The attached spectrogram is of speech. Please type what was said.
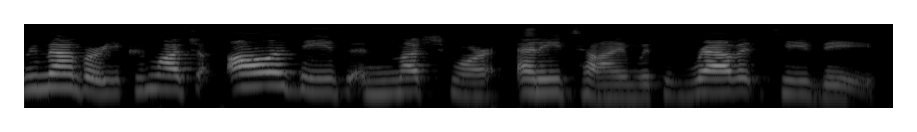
Remember, you can watch all of these and much more anytime with Rabbit TV.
